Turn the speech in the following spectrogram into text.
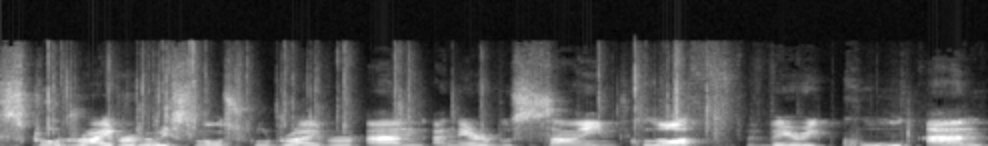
screwdriver, very small screwdriver and an Erebus signed cloth, very cool. And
